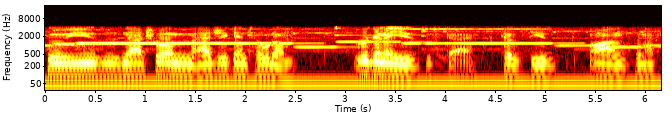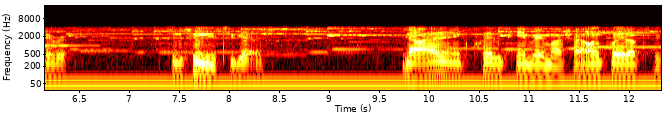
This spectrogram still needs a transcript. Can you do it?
who uses natural magic and totem. We're gonna use this guy, because he's honestly my favorite. So between these two guys. Now, I haven't played this game very much. I only played up to,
